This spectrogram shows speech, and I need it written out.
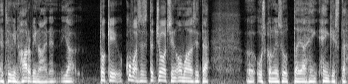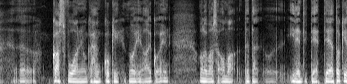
Että hyvin harvinainen. Ja toki kuvasi sitten Georgein omaa sitä uskonnollisuutta ja henkistä kasvua, jonka hän koki noihin aikoihin olevansa oma tätä identiteettiä. Ja toki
